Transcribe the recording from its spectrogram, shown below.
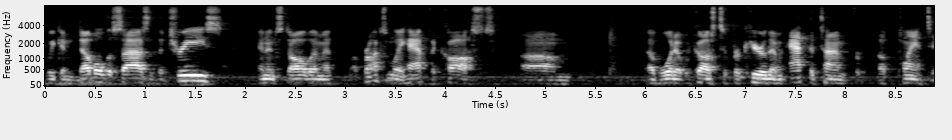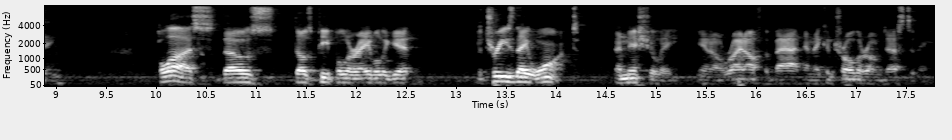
We can double the size of the trees and install them at approximately half the cost um, of what it would cost to procure them at the time for, of planting. Plus, those those people are able to get the trees they want initially, you know, right off the bat, and they control their own destiny.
